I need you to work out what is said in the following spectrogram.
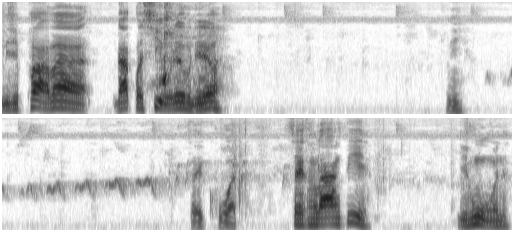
นี่สิพามาดักปลาซิวเด้อเหมือนเด้อนี่ ใส่ขวด ใส่ข้างล่างตินี่หูมันน่ะ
